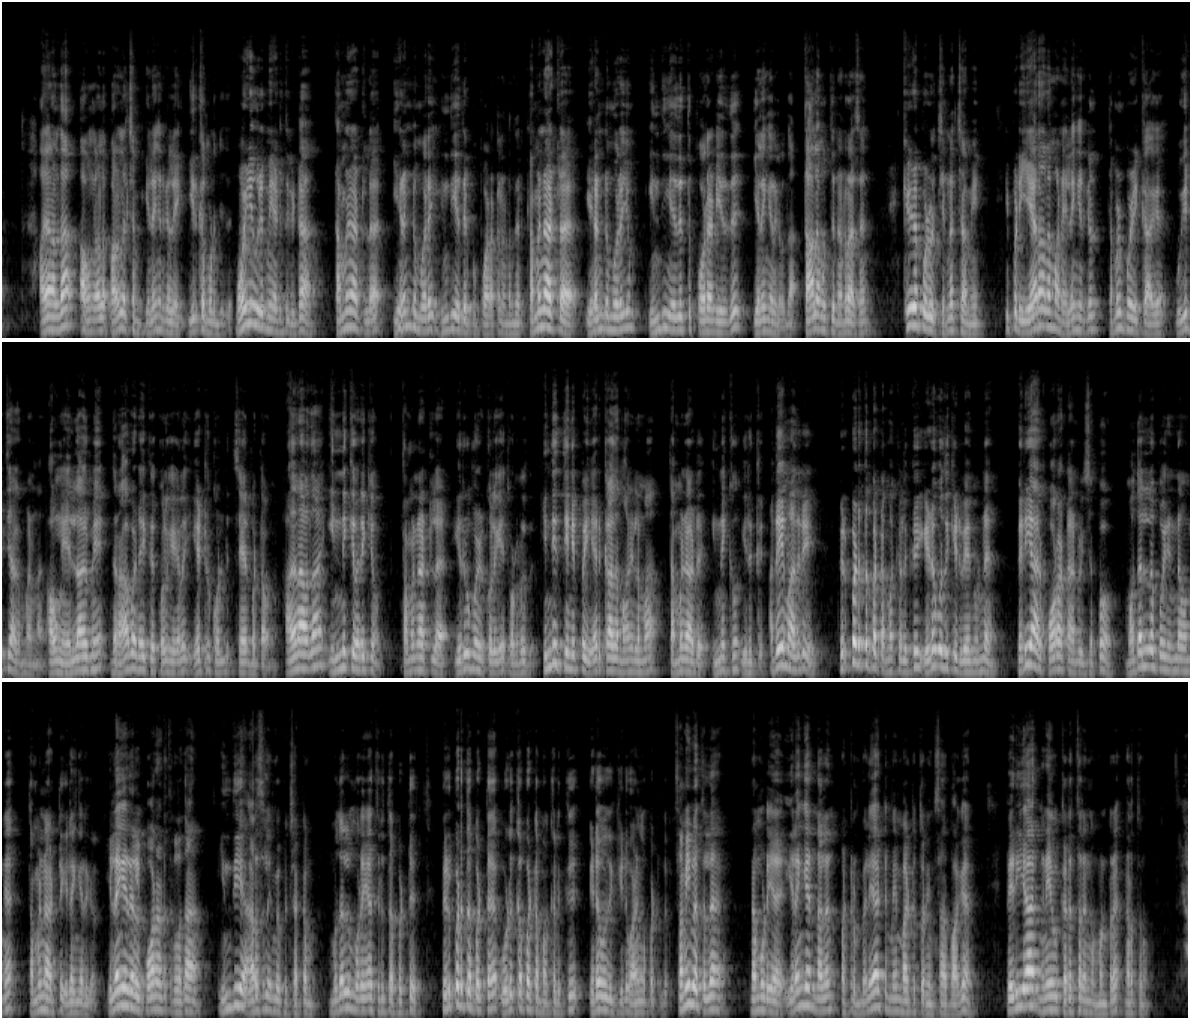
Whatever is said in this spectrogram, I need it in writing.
அதனால தான் அவங்களால பல லட்சம் இளைஞர்களை ஈர்க்க முடிஞ்சது. மொழி உரிமை எடுத்துக்கிட்டா தமிழ்நாட்டில் இரண்டு முறை இந்தி எதிர்ப்பு போராட்டம் நடந்திருக்கு தமிழ்நாட்டில் இரண்டு முறையும் இந்தி எதிர்த்து போராடியது இளைஞர்கள் தான் தாளமுத்து நடராஜன் கீழப்பழூர் சின்னச்சாமி இப்படி ஏராளமான இளைஞர்கள் தமிழ் மொழிக்காக உயிர் தியாகம் பண்ணாங்க. அவங்க எல்லாருமே திராவிட இயக்க கொள்கைகளை ஏற்றுக்கொண்டு செயல்பட்டவங்க. அதனால தான் இன்னைக்கு வரைக்கும் தமிழ்நாட்டில் இருமொழி கொள்கையை தொடருது. ஹிந்தி திணிப்பை ஏற்காத மாநிலமாக தமிழ்நாடு இன்னைக்கும் இருக்கு. அதே மாதிரி பிற்படுத்தப்பட்ட மக்களுக்கு இடஒதுக்கீடு வேணும்னு பெரியார் போராட்டம் அறிவிச்சப்போ முதல்ல போய் நின்றவங்க தமிழ்நாட்டு இளைஞர்கள். இளைஞர்கள் போராட்டத்தில் தான் இந்திய அரசியலமைப்பு சட்டம் முதல் முறையாக திருத்தப்பட்டு பிற்படுத்தப்பட்ட ஒடுக்கப்பட்ட மக்களுக்கு இடஒதுக்கீடு வழங்கப்பட்டது. சமீபத்தில் நம்முடைய இளைஞர் நலன் மற்றும் விளையாட்டு மேம்பாட்டுத்துறையின் சார்பாக பெரியார் நினைவு கருத்தரங்கம் ஒன்றை நடத்தணும்.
